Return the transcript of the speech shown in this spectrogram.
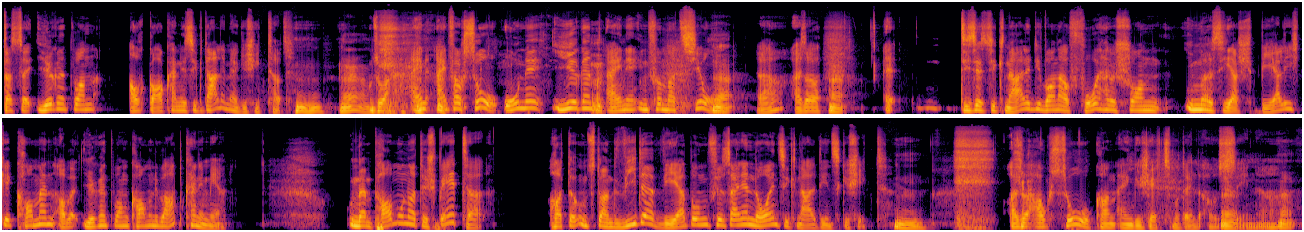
dass er irgendwann auch gar keine Signale mehr geschickt hat. Mhm. Ja. Und so ein, einfach so, ohne irgendeine Information. Ja. ja also ja. Äh, diese Signale, die waren auch vorher schon immer sehr spärlich gekommen, aber irgendwann kamen überhaupt keine mehr. Und ein paar Monate später hat er uns dann wieder Werbung für seinen neuen Signaldienst geschickt. Hm. Also auch so kann ein Geschäftsmodell aussehen. Ja, ja.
